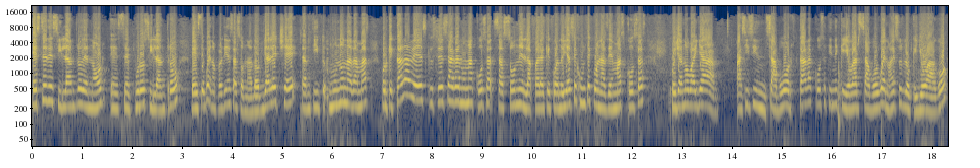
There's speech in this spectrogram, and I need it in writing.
este de cilantro de Nor, este puro cilantro, este, bueno, pero tiene sazonador. Ya le eché tantito, uno nada más, porque cada vez que ustedes hagan una cosa, sazónenla para que cuando ya se junte con las demás cosas, pues ya no vaya así sin sabor. Cada cosa tiene que llevar sabor. Bueno, eso es lo que yo hago.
